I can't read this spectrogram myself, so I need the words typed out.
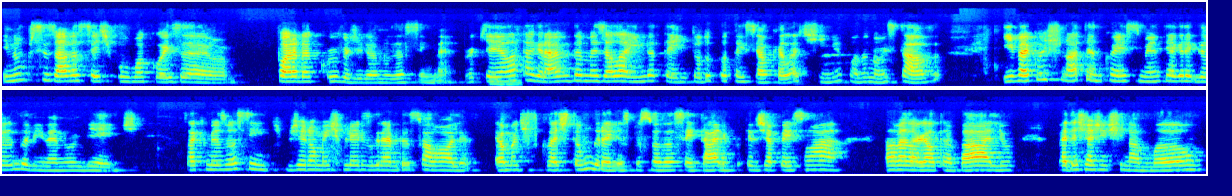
E não precisava ser, tipo, uma coisa fora da curva, digamos assim, né? Porque uhum. ela tá grávida, mas ela ainda tem todo o potencial que ela tinha quando não estava. E vai continuar tendo conhecimento e agregando ali, né, no ambiente. Só que mesmo assim, tipo, geralmente mulheres grávidas falam, olha, é uma dificuldade tão grande as pessoas aceitarem, porque eles já pensam, ah, ela vai largar o trabalho, vai deixar a gente na mão,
